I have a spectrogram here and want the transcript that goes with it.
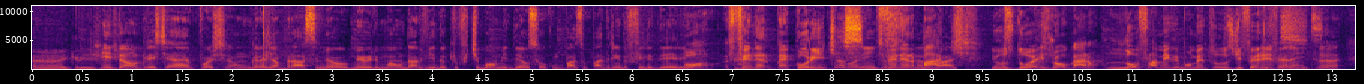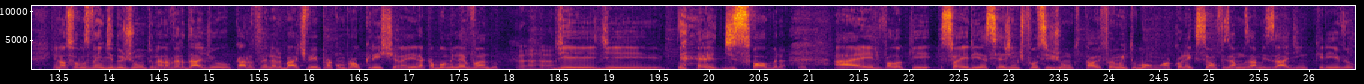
Ai, Cristian. Então, Christian, é, poxa, um grande abraço. Meu, meu irmão da vida, o que o futebol me deu. Sou compadre, sou padrinho do filho dele. Bom, Fener, é, Corinthians, Corinthians, Fenerbahçe, Fenerbahçe. e os dois jogaram no Flamengo em momentos diferentes. diferentes, é. E nós fomos vendidos junto, né? Na verdade, o cara do Fenerbahçe veio para comprar o Christian, né? E ele acabou me levando de, de, de sobra. Aí ele falou que só iria se a gente fosse junto e tal. E foi muito bom. A conexão, fizemos amizade incrível.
